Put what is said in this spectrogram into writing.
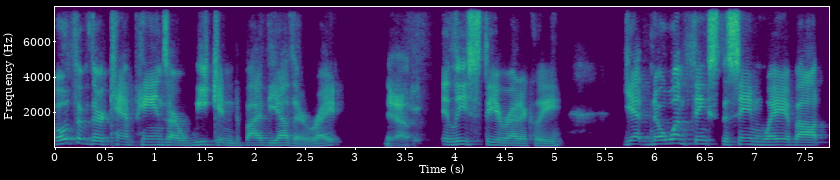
both of their campaigns are weakened by the other, right? Yeah. At least theoretically. Yet no one thinks the same way about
